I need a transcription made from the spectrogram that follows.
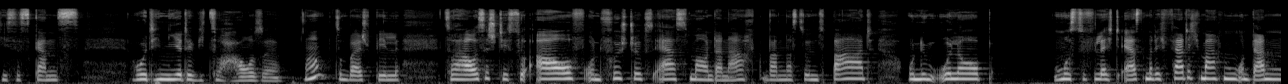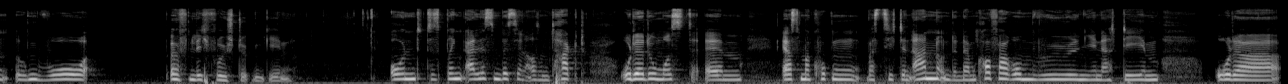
Dieses ganz routinierte wie zu Hause. Ne? Zum Beispiel zu Hause stehst du auf und frühstückst erstmal und danach wanderst du ins Bad und im Urlaub musst du vielleicht erstmal dich fertig machen und dann irgendwo öffentlich frühstücken gehen. Und das bringt alles ein bisschen aus dem Takt. Oder du musst ähm, erstmal gucken, was ziehe ich denn an und in deinem Koffer rumwühlen, je nachdem. Oder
